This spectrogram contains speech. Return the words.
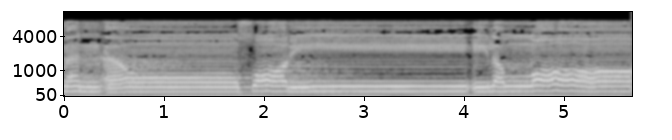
من أنصاري إلى الله.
